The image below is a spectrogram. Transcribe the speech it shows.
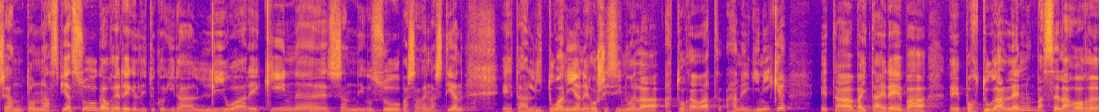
Jose Anton Azpiazu, gaur ere geldituko gira lioarekin, esan diguzu pasaden hastian, eta Lituanian erosi zinuela atorra bat, han eginik, eta baita ere, ba, e, Portugalen, bazela hor,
